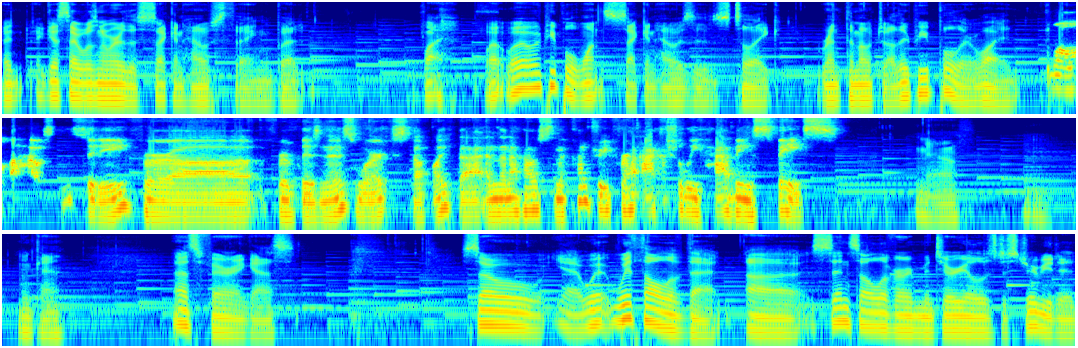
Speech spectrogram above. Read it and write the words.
I, I guess I wasn't aware of the second house thing, but why, why why would people want second houses to like rent them out to other people or what? Well, a house in the city for uh for business, work, stuff like that, and then a house in the country for actually having space. Yeah. Hmm, Okay. That's fair, I guess. So, yeah, w- with all of that, uh, since all of our material is distributed,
